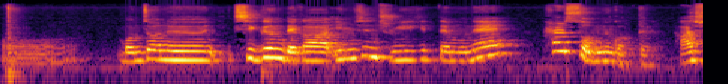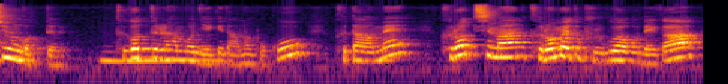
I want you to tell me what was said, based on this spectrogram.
어, 먼저는 지금 내가 임신 중이기 때문에 할 수 없는 것들, 아쉬운 것들, 음. 그것들을 한번 얘기 나눠보고 그 다음에 그렇지만 그럼에도 불구하고 내가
